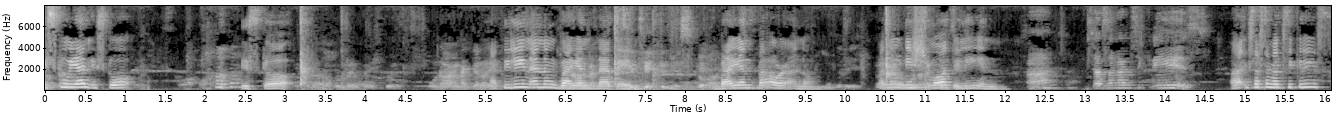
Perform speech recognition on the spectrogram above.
Isko yan, isko. Isko. Wala na problema eh. Una ang nagano eh. Atilin, anong viand natin? Viand ba or ano? Anong dish mo, Atilin? Ah, sasangag si Chris. Ah, isasangag si Chris.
